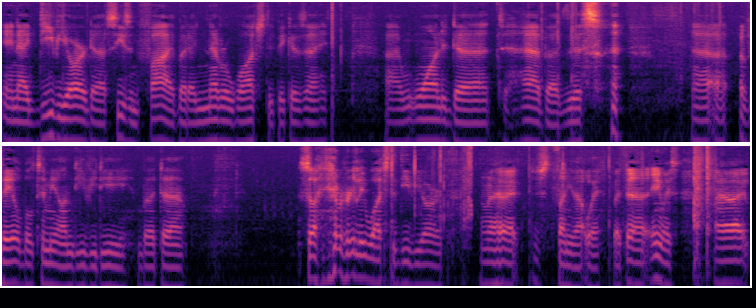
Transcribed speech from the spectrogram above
and I DVR'd uh, season five, but I never watched it because I I wanted uh, to have uh, this uh, available to me on DVD, but uh, so I never really watched the DVR. Uh, just funny that way. But anyways, I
